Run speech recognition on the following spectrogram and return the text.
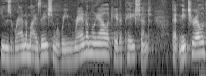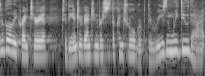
use randomization, where we randomly allocate a patient that meets your eligibility criteria to the intervention versus the control group. The reason we do that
